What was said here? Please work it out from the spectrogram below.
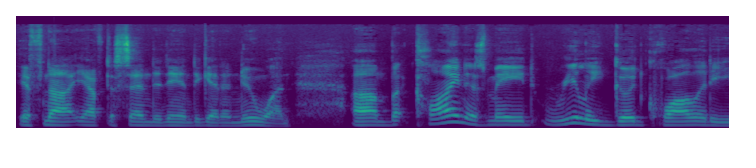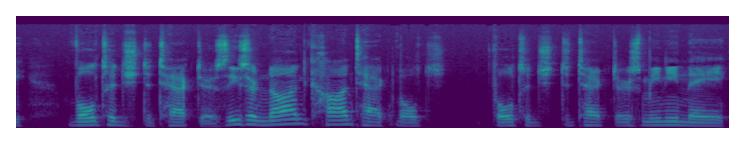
If not, you have to send it in to get a new one. Um, but Klein has made really good quality voltage detectors. These are non-contact voltage voltage detectors, meaning they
